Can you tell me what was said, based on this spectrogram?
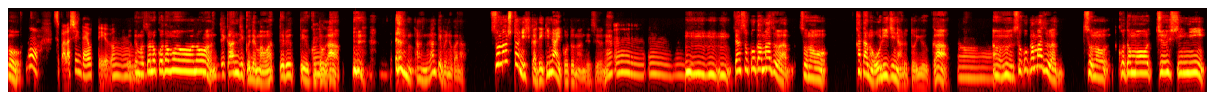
そも素晴らしいんだよっていう。うんうう。ん、でもその子供うのん時間軸で回ってるっていうことが、うん、あの、なんて言えばいいのかな。その人にしかできないことなんですよね。うん、うん、うん。うんうんうんうん。だからそこがまずは、その、方のオリジナルというか、あうーんうん、そこがまずは、その子供を中心にうん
